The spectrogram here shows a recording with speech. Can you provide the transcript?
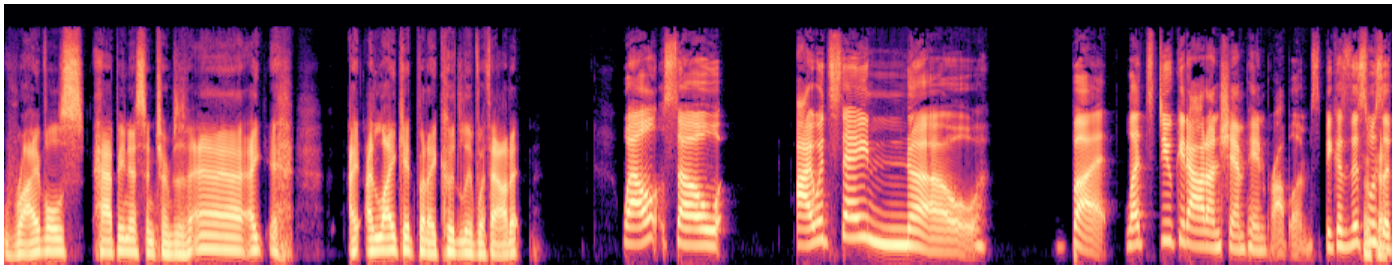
rivals happiness in terms of eh, I, I I like it, but I could live without it? Well, so I would say no, but let's duke it out on Champagne Problems because this was a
